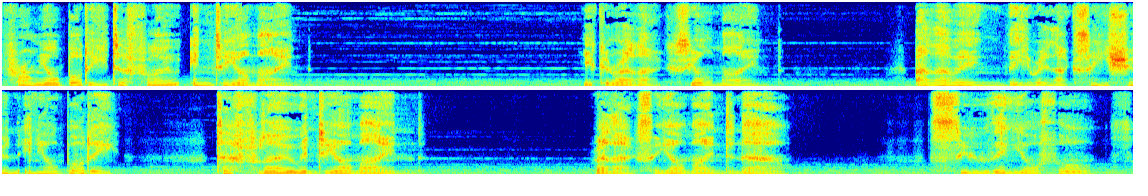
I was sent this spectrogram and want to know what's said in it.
from your body to flow into your mind. You can relax your mind allowing the relaxation in your body to flow into your mind. Relaxing your mind now, soothing your thoughts,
